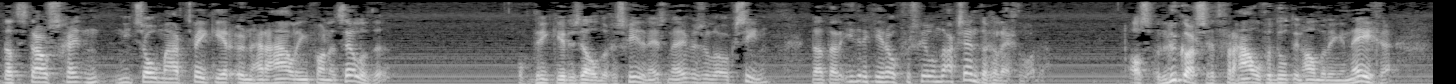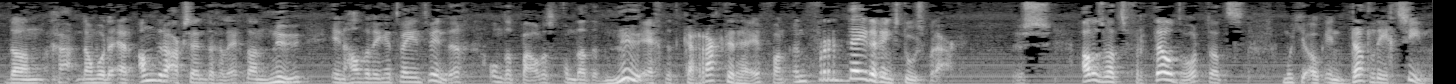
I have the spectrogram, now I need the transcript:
dat is trouwens geen, niet zomaar twee keer een herhaling van hetzelfde. Of drie keer dezelfde geschiedenis. Nee, we zullen ook zien dat er iedere keer ook verschillende accenten gelegd worden. Als Lucas het verhaal verdoet in Handelingen 9, dan, ga, dan worden er andere accenten gelegd dan nu in Handelingen 22, omdat, Paulus, omdat het nu echt het karakter heeft van een verdedigingstoespraak. Dus alles wat verteld wordt, dat moet je ook in dat licht zien.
